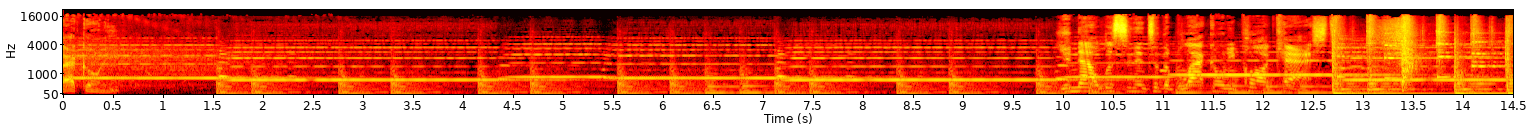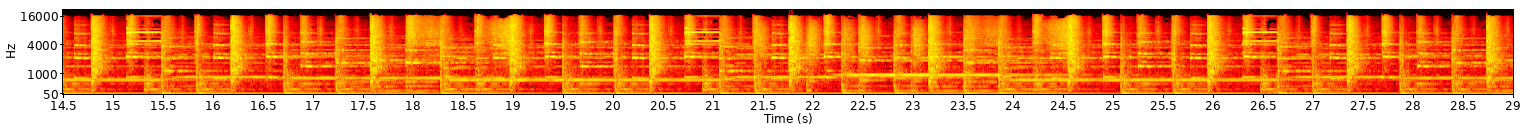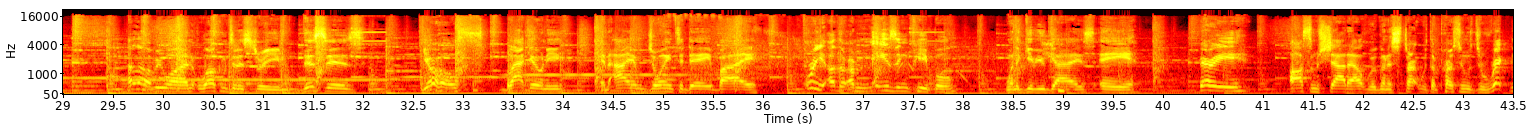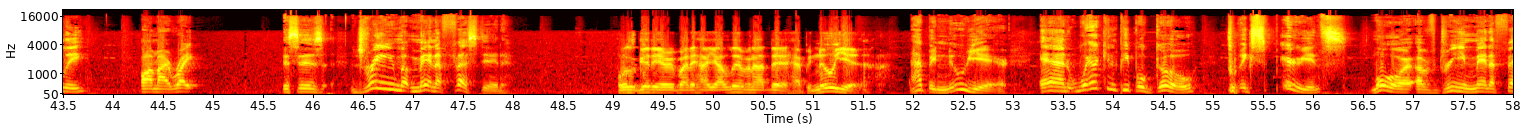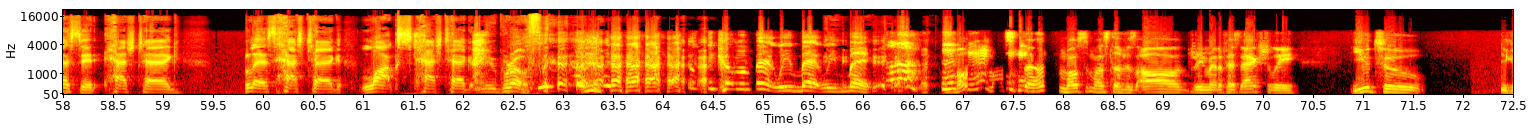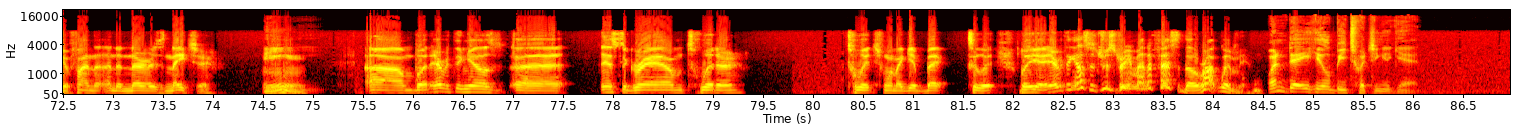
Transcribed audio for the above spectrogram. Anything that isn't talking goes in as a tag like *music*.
Black Oni. You're now listening to the Black Oni podcast. Everyone. Welcome to the stream. This is your host, Black Oni, and I am joined today by three other amazing people. Want to give you guys a very awesome shout out. We're going to start with the person who's directly on my right. This is Dream Manifested. What's good, everybody? How y'all living out there? Happy New Year! Happy New Year. And where can people go to experience more of Dream Manifested? Hashtag bless, hashtag locks, hashtag new growth. *laughs* we coming back. We back. We back. *laughs* most of my stuff, most of my stuff is all Dream Manifest. Actually, YouTube, you can find it under Nerds Nature. Mm. Um, but everything else, uh, Instagram, Twitter, Twitch. When I get back to it, but yeah, everything else is just Dream Manifested. Though, rock with me. One day he'll be twitching again.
